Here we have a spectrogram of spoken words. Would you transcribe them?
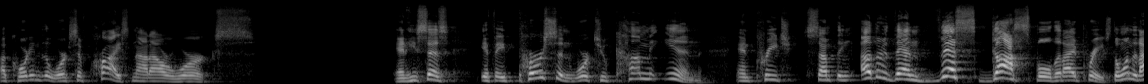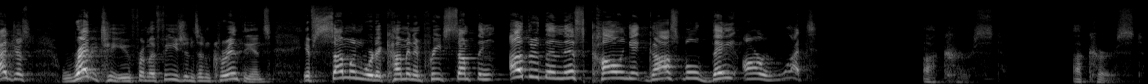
according to the works of Christ, not our works. And he says, if a person were to come in and preach something other than this gospel that I preach, the one that I just read to you from Ephesians and Corinthians, if someone were to come in and preach something other than this, calling it gospel, they are what? Accursed. Accursed.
